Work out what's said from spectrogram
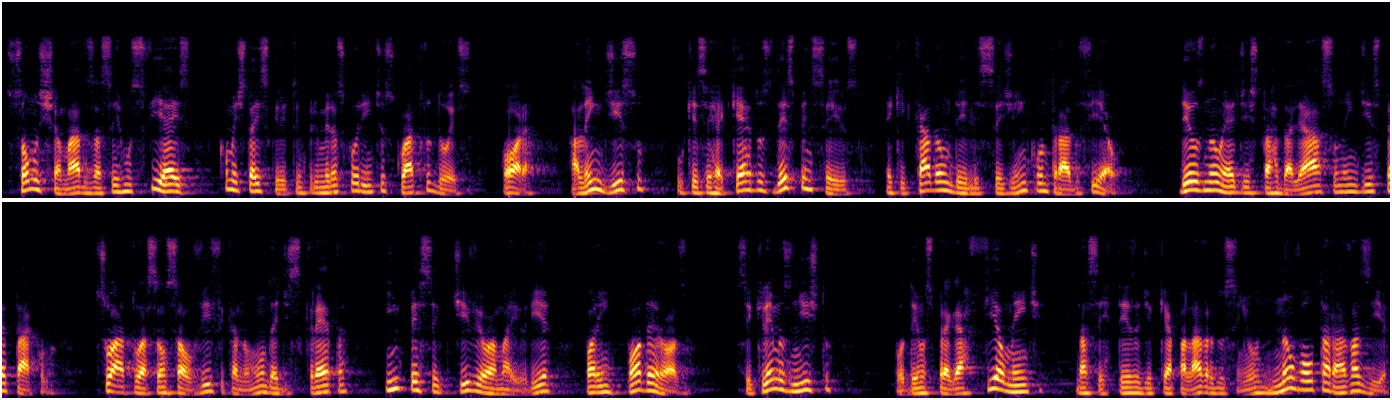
somos chamados a sermos fiéis, como está escrito em 1 Coríntios 4:2. Ora, além disso, o que se requer dos despenseiros é que cada um deles seja encontrado fiel. Deus não é de estardalhaço nem de espetáculo. Sua atuação salvífica no mundo é discreta, imperceptível à maioria, porém poderosa. Se cremos nisto, podemos pregar fielmente na certeza de que a palavra do Senhor não voltará vazia.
